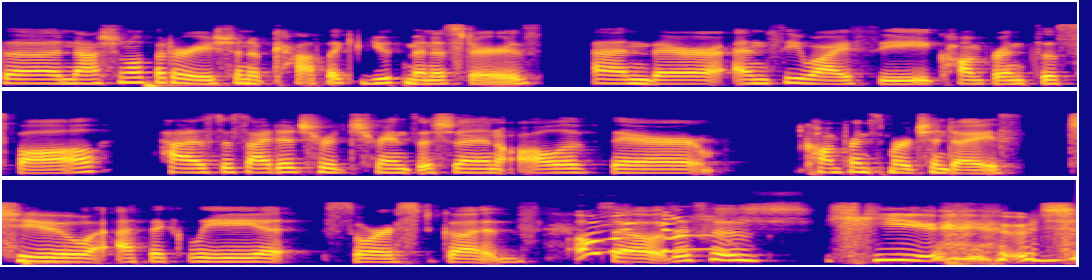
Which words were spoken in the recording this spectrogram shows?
the National Federation of Catholic Youth Ministers and their NCYC conference this fall has decided to transition all of their conference merchandise to ethically sourced goods. Oh so gosh. this is huge.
